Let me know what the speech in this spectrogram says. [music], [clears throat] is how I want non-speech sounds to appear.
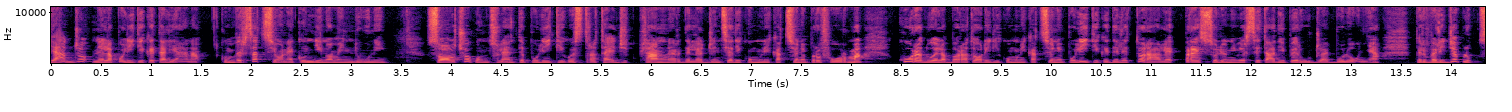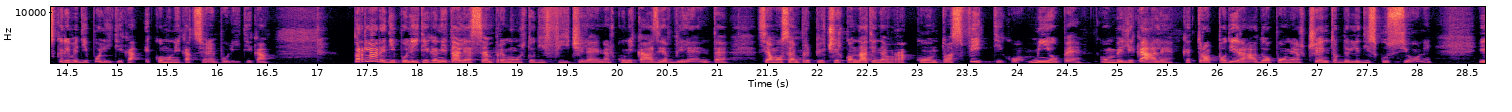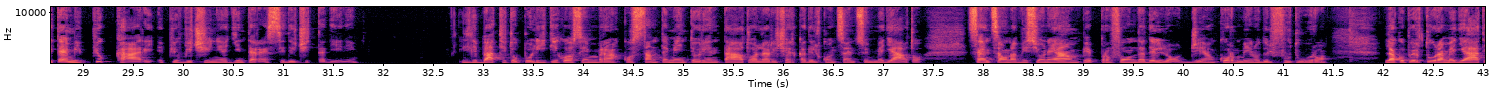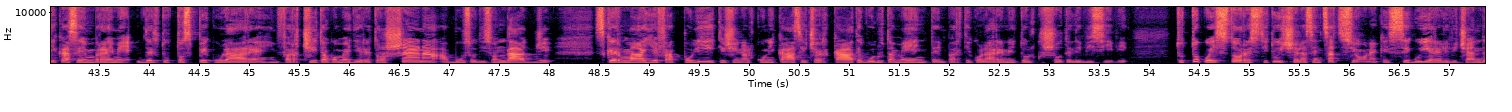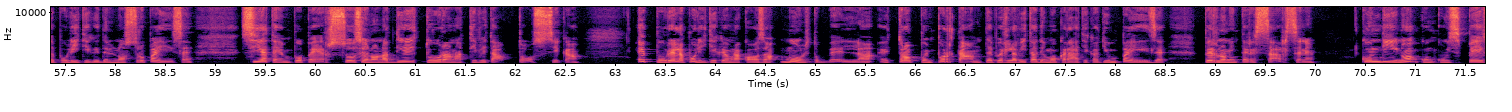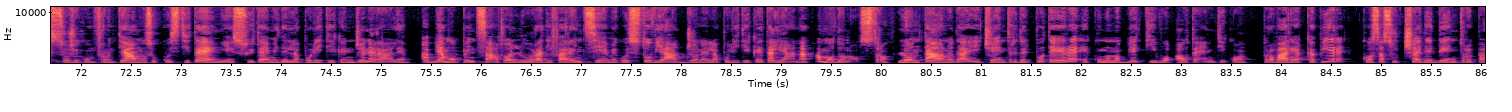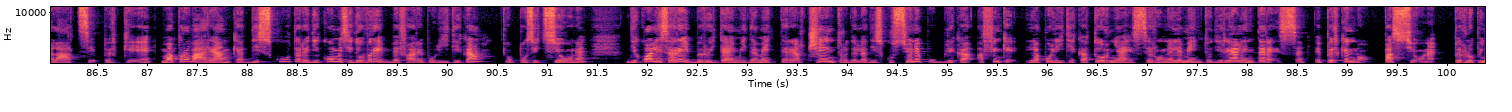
Viaggio nella politica italiana. Conversazione con Dino Amenduni, socio, consulente politico e strategic planner dell'agenzia di comunicazione Proforma, cura due laboratori di comunicazione politica ed elettorale presso le università di Perugia e Bologna. Per Valigia Blu scrive di politica e comunicazione politica. Parlare di politica in Italia è sempre molto difficile, in alcuni casi avvilente. Siamo sempre più circondati da un racconto asfittico, miope, ombelicale, che troppo di rado pone al centro delle discussioni i temi più cari e più vicini agli interessi dei cittadini. Il dibattito politico sembra costantemente orientato alla ricerca del consenso immediato, senza una visione ampia e profonda dell'oggi e ancor meno del futuro. La copertura mediatica sembra, ahimè, del tutto speculare, infarcita come di retroscena, abuso di sondaggi, schermaglie fra politici, in alcuni casi cercate volutamente, in particolare nei talk show televisivi. Tutto questo restituisce la sensazione che seguire le vicende politiche del nostro paese sia tempo perso, se non addirittura un'attività tossica. Eppure la politica è una cosa molto bella e troppo importante per la vita democratica di un paese per non interessarsene. Con Dino, con cui spesso ci confrontiamo su questi temi e sui temi della politica in generale, abbiamo pensato allora di fare insieme questo viaggio nella politica italiana a modo nostro, lontano dai centri del potere e con un obiettivo autentico, provare a capire cosa succede dentro i palazzi e perché, ma provare anche a discutere di come si dovrebbe fare politica, opposizione, di quali sarebbero i temi da mettere al centro della discussione pubblica affinché la politica torni a essere un elemento di reale interesse e perché no, passione per l'opinione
